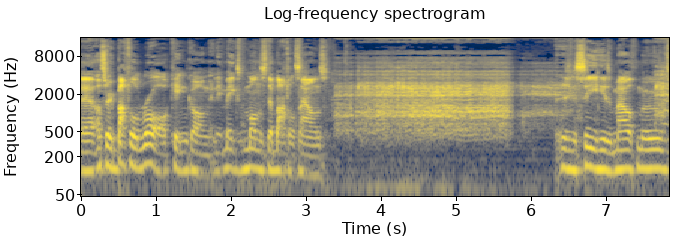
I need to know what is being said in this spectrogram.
Uh, oh, sorry, Battle Roar King Kong, and it makes monster battle sounds. As you can see, his mouth moves.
